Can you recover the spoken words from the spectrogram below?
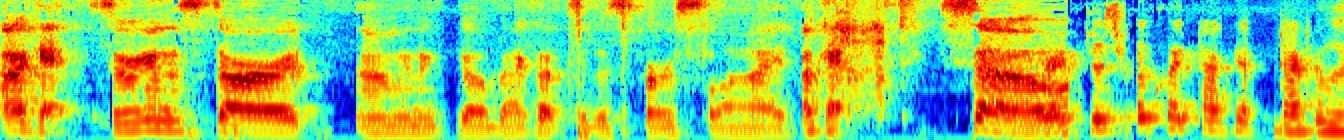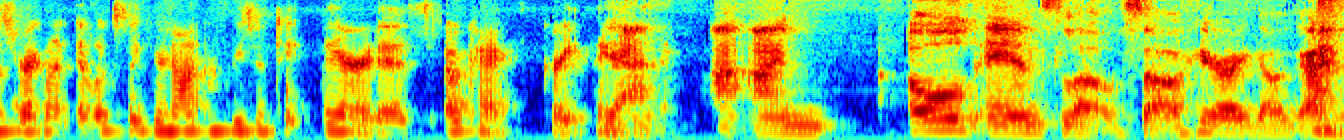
Okay, so we're gonna start. I'm gonna go back up to this first slide. Okay, so right, just real quick, Dr. Dr. Lewis Ragland, it looks like you're not in presentation. There it is. Okay, great. Thank yeah, you. I- I'm old and slow, so here I go, guys.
